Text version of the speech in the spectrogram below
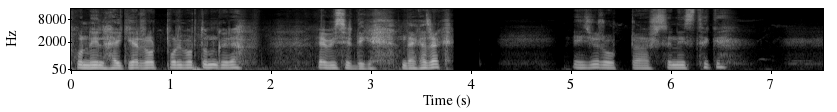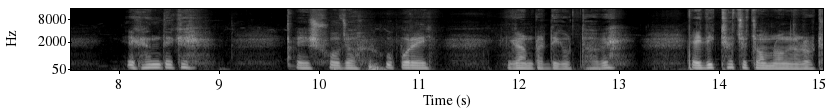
ফনিল হাইকের রোড পরিবর্তন করে এবিসির দিকে। দেখা যাক। এই যে রোডটা আসছে নিচ থেকে। এখান থেকে এই সোজা উপরে এই গ্রামটার দিকে উঠতে হবে। এই দিকটা হচ্ছে চমরঙ্গা রোড।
